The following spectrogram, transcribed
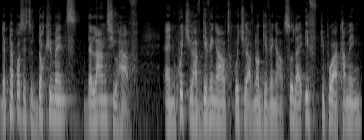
the purpose is to document the lands you have and which you have given out, which you have not given out, so that if people are coming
